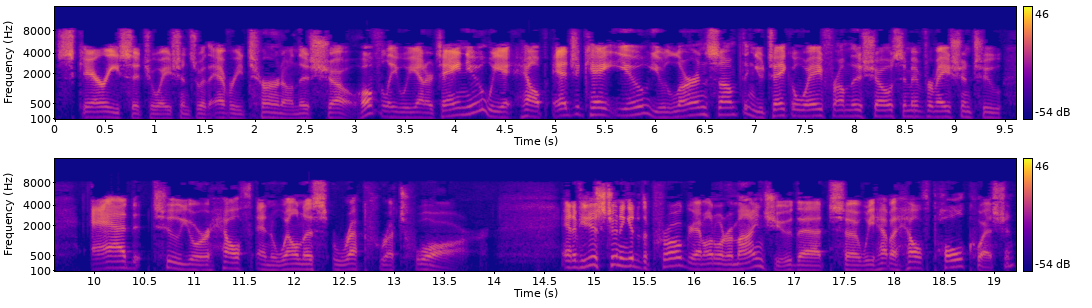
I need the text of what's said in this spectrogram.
scary situations with every turn on this show. Hopefully we entertain you, we help educate you, you learn something, you take away from this show some information to add to your health and wellness repertoire. And if you're just tuning into the program, I want to remind you that uh, we have a health poll question.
